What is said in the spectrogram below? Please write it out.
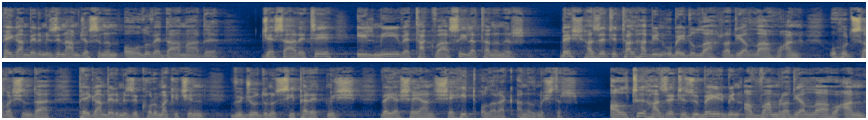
peygamberimizin amcasının oğlu ve damadı. Cesareti, ilmi ve takvasıyla tanınır. Beş Hazreti Talha bin Ubeydullah radıyallahu an Uhud savaşında peygamberimizi korumak için vücudunu siper etmiş ve yaşayan şehit olarak anılmıştır. 6 Hazreti Zübeyir bin Avvam radıyallahu an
